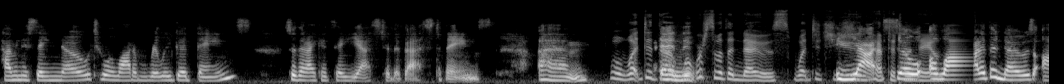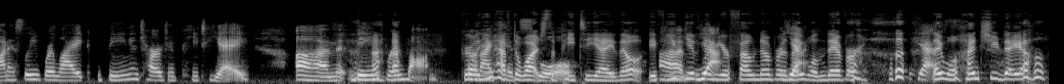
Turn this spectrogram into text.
having to say no to a lot of really good things so that I could say yes to the best things. Um, well, what did that? what were some of the no's? What did you yeah, have to so a lot of the no's, honestly, were like being in charge of PTA, um, being room mom. Girl, you have to watch school. the PTA. They'll if you um, give yeah. them your phone number, yeah. they will never. yes. they will hunt you down.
